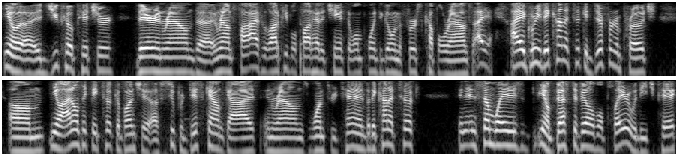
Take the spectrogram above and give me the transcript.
you know, a JUCO pitcher there in round uh, in round five. A lot of people thought had a chance at one point to go in the first couple rounds. I I agree. They kind of took a different approach. Um, you know, I don't think they took a bunch of, of super discount guys in rounds one through ten, but they kind of took, in, in some ways, you know, best available player with each pick.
